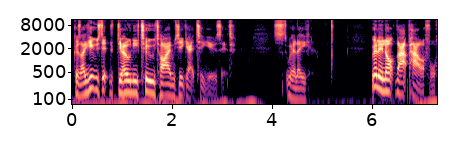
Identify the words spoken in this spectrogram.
Because I used it the only two times you get to use it. It's really, really not that powerful.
